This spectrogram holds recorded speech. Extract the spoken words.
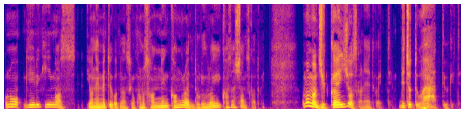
この芸歴まあ4年目ということなんですけど、この3年間ぐらいでどれぐらい解散したんですか？とか言って。まあまあ10回以上ですかね？とか言って。で、ちょっとうわーって受けて。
